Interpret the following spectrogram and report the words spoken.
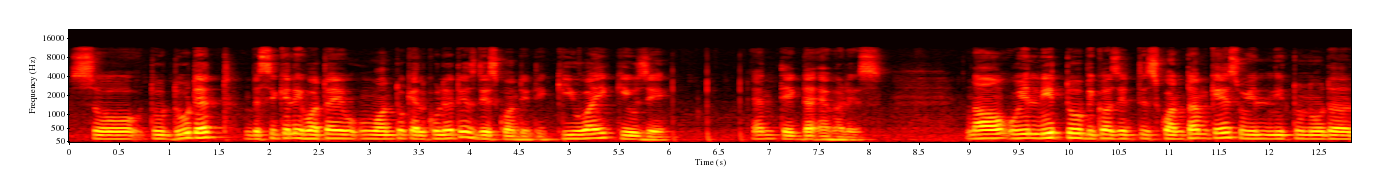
So to do that basically what i want to calculate is this quantity qi qj and take the average now we'll need to because it is quantum case we'll need to know the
